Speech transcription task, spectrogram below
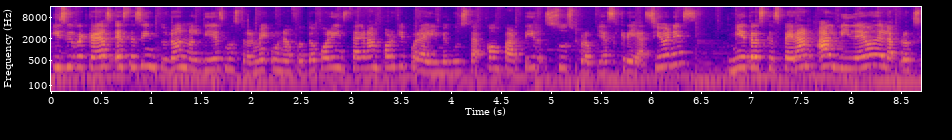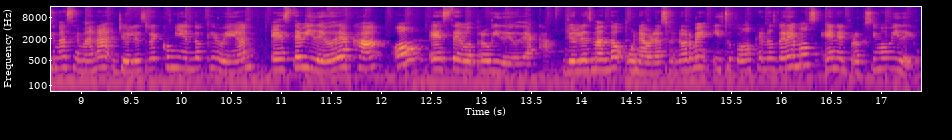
Y si recreas este cinturón no olvides mostrarme una foto por Instagram porque por ahí me gusta compartir sus propias creaciones. Mientras que esperan al video de la próxima semana, yo les recomiendo que vean este video de acá o este otro video de acá. Yo les mando un abrazo enorme y supongo que nos veremos en el próximo video.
